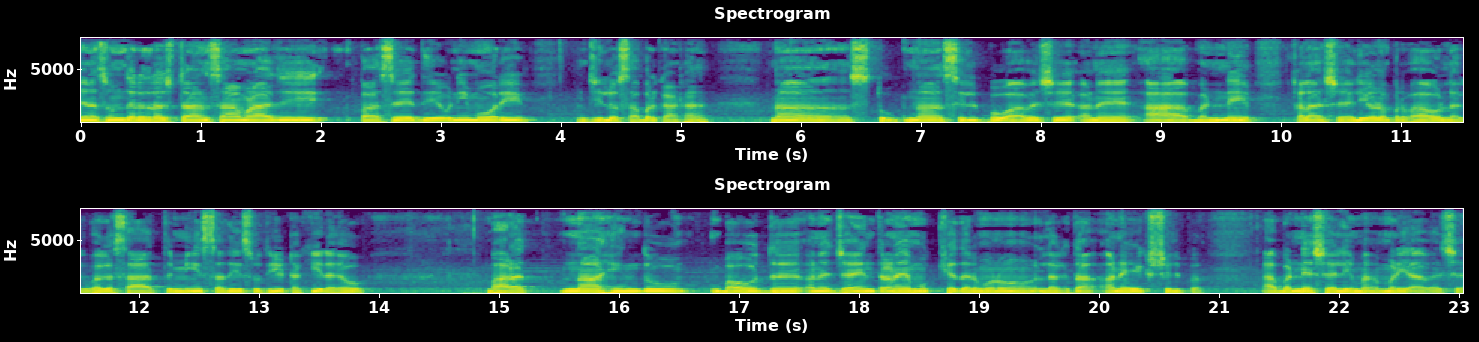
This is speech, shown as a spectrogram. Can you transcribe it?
જેના સુંદર દ્રષ્ટાંત શામળાજી પાસે દેવની મોરી, જિલ્લો સાબરકાંઠાના સ્તૂપના શિલ્પો આવે છે અને આ બંને કલા શૈલીઓનો પ્રભાવ લગભગ સાતમી સદી સુધી ટકી રહ્યો. ભારતના હિન્દુ, બૌદ્ધ અને જૈન ત્રણેય મુખ્ય ધર્મોનો લગતા અનેક શિલ્પ આ બંને શૈલીમાં મળી આવે છે.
